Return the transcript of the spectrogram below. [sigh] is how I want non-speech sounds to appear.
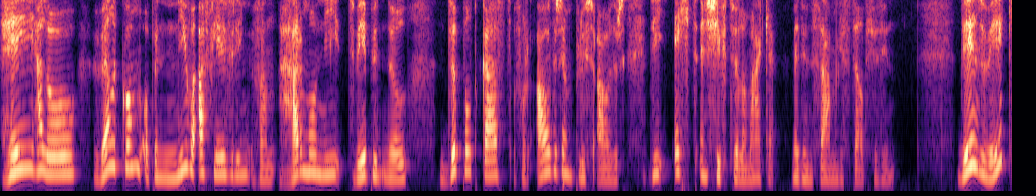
Hey, hallo. Welkom op een nieuwe aflevering van Harmonie 2.0, de podcast voor ouders en plusouders die echt een shift willen maken met hun samengesteld gezin. Deze week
